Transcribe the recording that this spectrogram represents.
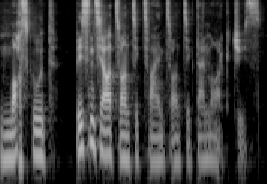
Mach's gut. Bis ins Jahr 2022. Dein Marc. Tschüss.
